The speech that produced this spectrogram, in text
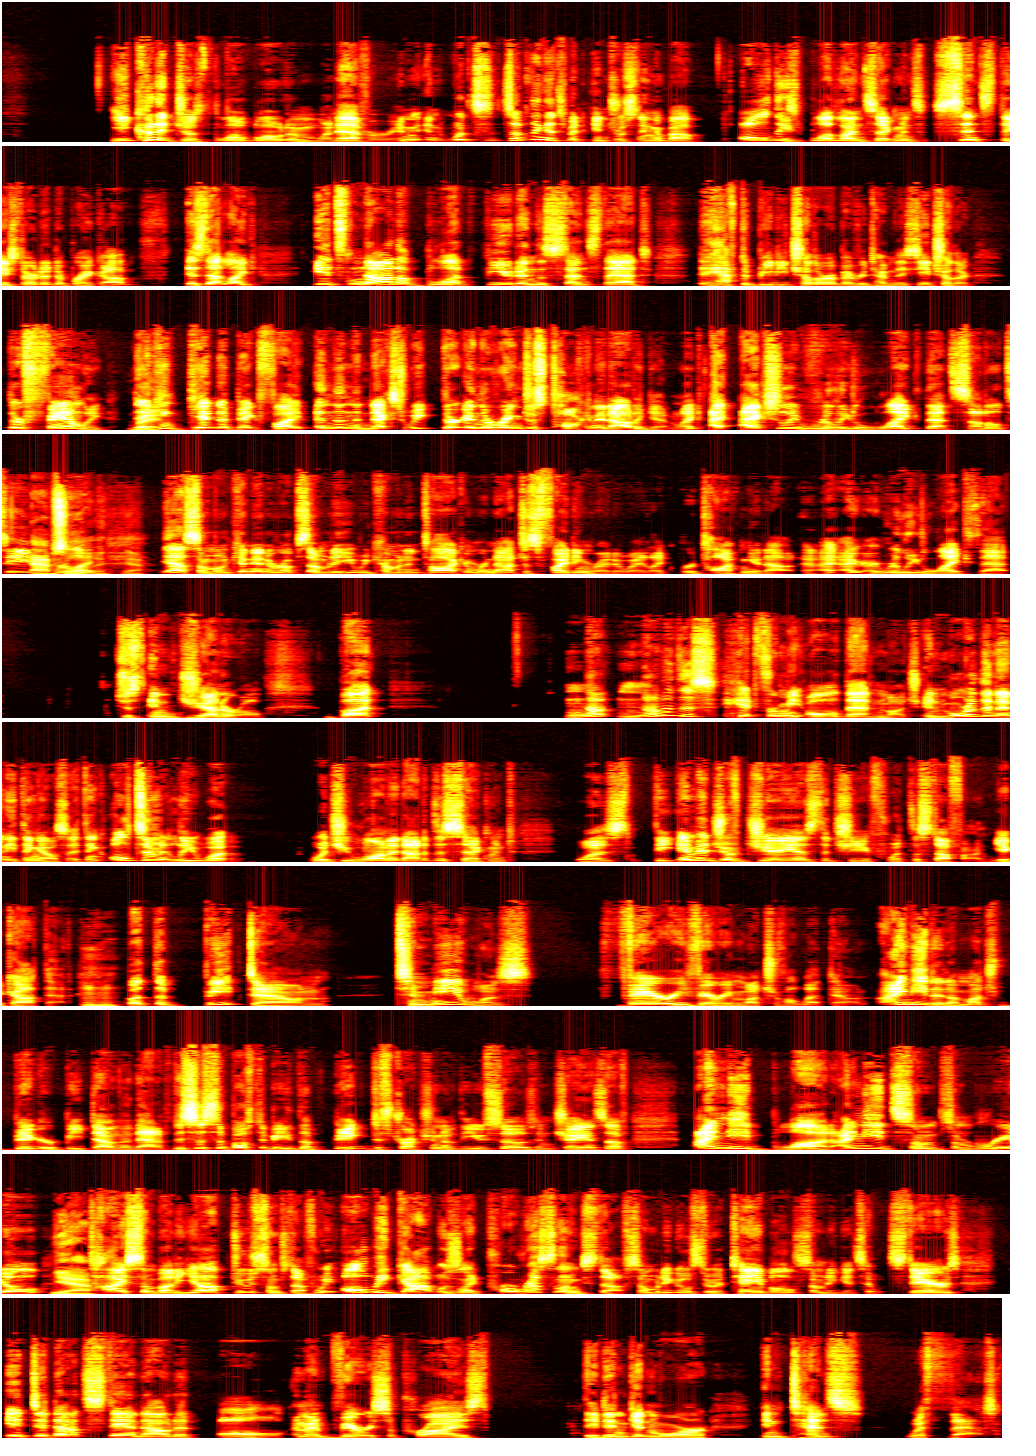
he could have just low blowed him whenever. And, and what's something that's been interesting about all these bloodline segments since they started to break up is that like it's not a blood feud in the sense that they have to beat each other up every time they see each other. They're family. They right. can get in a big fight, and then the next week they're in the ring just talking it out again. Like I, actually really like that subtlety. Absolutely. Like, yeah. Yeah. Someone can interrupt somebody. We come in and talk, and we're not just fighting right away. Like we're talking it out. I, I, I really like that, just in general. But not none of this hit for me all that much. And more than anything else, I think ultimately what what you wanted out of this segment was the image of Jey as the chief with the stuff on. You got that. Mm-hmm. But the beatdown to me was very, very much of a letdown. I needed a much bigger beatdown than that. If this is supposed to be the big destruction of the Usos and Jey and stuff, I need blood. I need some some real yeah. tie somebody up, do some stuff. We all we got was like pro wrestling stuff. Somebody goes through a table, somebody gets hit with stairs. It did not stand out at all, and I'm very surprised they didn't get more intense with that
